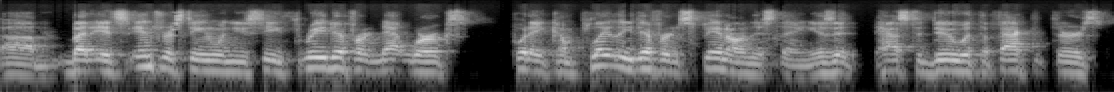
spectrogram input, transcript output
Um, but it's interesting when you see three different networks put a completely different spin on this thing. Is it has to do with the fact that there's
